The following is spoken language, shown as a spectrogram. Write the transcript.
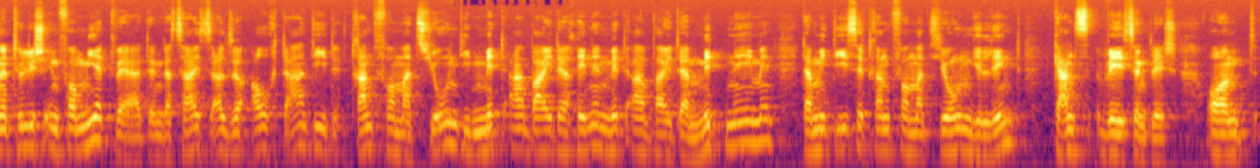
natürlich informiert werden. Das heißt also auch da die Transformation, die Mitarbeiterinnen, Mitarbeiter mitnehmen, damit diese Transformation gelingt, ganz wesentlich. Und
